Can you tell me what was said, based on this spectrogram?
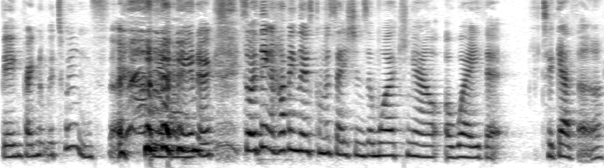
being pregnant with twins. So yeah. you know, so I think having those conversations and working out a way that together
